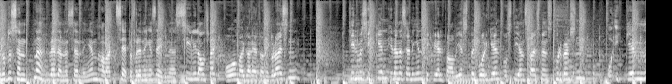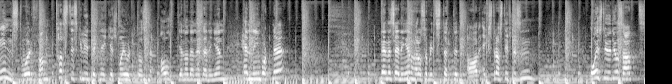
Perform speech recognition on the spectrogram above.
Produsentene ved denne sendingen har vært CP-foreningens egne Silje Landsverk og Margareta Nikolaisen. Til musikken i denne sendingen fikk vi hjelp av Jesper Borgen og Stian Steinsmens Torbjørnsen. Og ikke minst vår fantastiske lydtekniker som har hjulpet oss med alt gjennom denne sendingen, Henning Bortne. Denne sendingen har også blitt støttet av Ekstrastiftelsen. Og i studio satt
